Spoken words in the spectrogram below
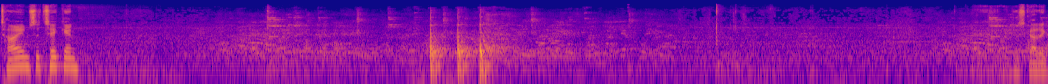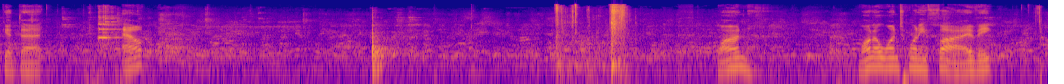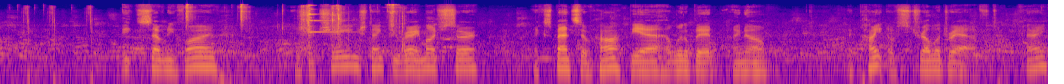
Time's a ticking. Just gotta get that out. One. 101.25. Eight. 875. Is your change. Thank you very much, sir. Expensive, huh? Yeah, a little bit. I know. A pint of Strella Draft. Okay.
